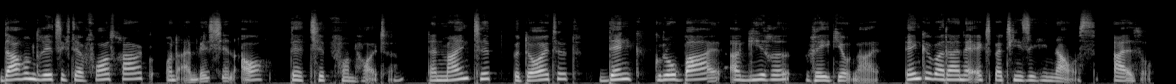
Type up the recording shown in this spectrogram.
Darum dreht sich der Vortrag und ein bisschen auch der Tipp von heute. Denn mein Tipp bedeutet, denk global, agiere regional. Denk über deine Expertise hinaus. Also,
